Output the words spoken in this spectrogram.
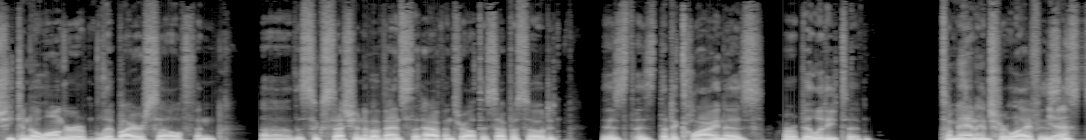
she can no longer live by herself, and uh, the succession of events that happen throughout this episode is is the decline as her ability to to manage her life is, Yeah. is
